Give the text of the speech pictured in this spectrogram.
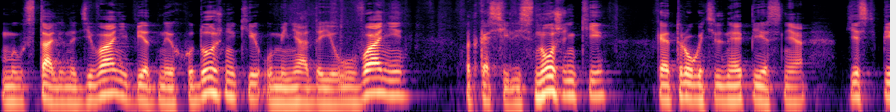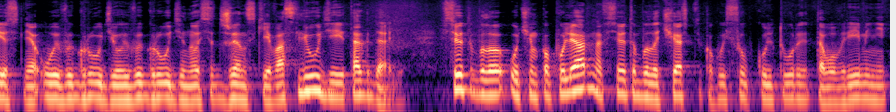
«Мы устали на диване, бедные художники, у меня да и у Вани, подкосились ноженьки», такая трогательная песня. Есть песня «Ой, вы груди, ой, вы груди, носят женские вас люди» и так далее. Все это было очень популярно, все это было частью какой субкультуры того времени,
